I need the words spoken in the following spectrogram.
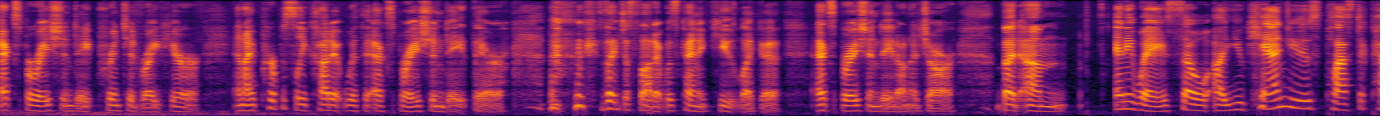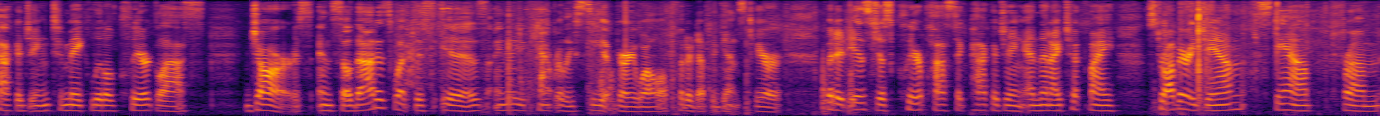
expiration date printed right here. And I purposely cut it with the expiration date there because I just thought it was kind of cute, like a expiration date on a jar. But um, anyway, so uh, you can use plastic packaging to make little clear glass jars. And so that is what this is. I know you can't really see it very well. I'll put it up against here. But it is just clear plastic packaging. And then I took my strawberry jam stamp from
